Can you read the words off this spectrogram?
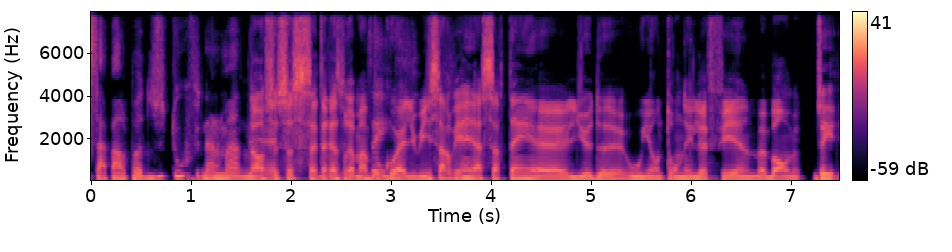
ça parle pas du tout finalement. non, c'est ça. Ça s'intéresse vraiment beaucoup à lui. Ça revient à certains euh, lieux de, où ils ont tourné le film. Bon, tu sais,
